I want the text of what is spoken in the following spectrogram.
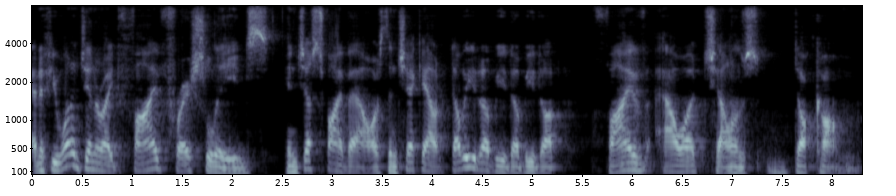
And if you want to generate five fresh leads in just five hours, then check out www.fivehourchallenge.com.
